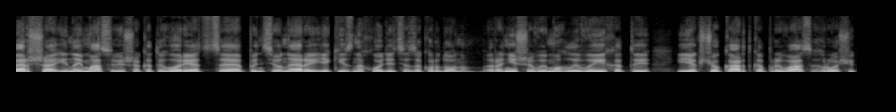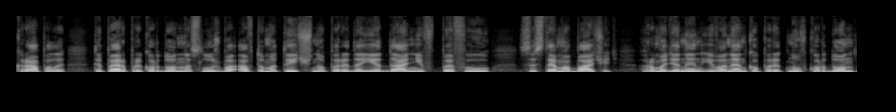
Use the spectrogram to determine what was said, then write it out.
Перша і наймасовіша категорія це пенсіонери, які знаходяться за кордоном. Раніше ви могли виїхати, і якщо картка при вас гроші крапали, тепер прикордонна служба автоматично передає дані в ПФУ. Система бачить, громадянин Іваненко перетнув кордон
